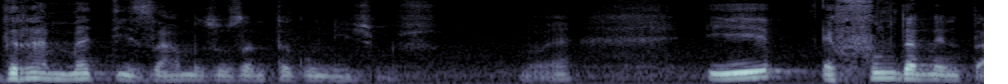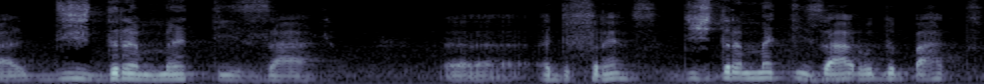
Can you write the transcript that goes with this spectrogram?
dramatizamos os antagonismos, não é? E é fundamental desdramatizar a diferença, desdramatizar o debate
